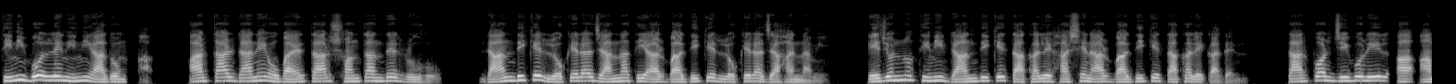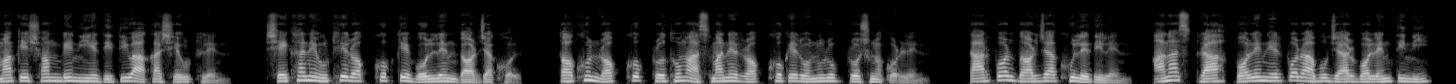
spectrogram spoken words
তিনি বললেন, ইনি আদম আ। আর তার ডানে ওবায় তার সন্তানদের রুহু। ডান দিকের লোকেরা জান্নাতি আর বাদিকের লোকেরা জাহান্নামি। এজন্য তিনি ডান দিকে তাকালে হাসেন আর বাদিকে তাকালে কাঁদেন। তারপর জিবরিল আ আমাকে সঙ্গে নিয়ে দ্বিতীয় আকাশে উঠলেন। সেখানে উঠে রক্ষককে বললেন, দরজা খোল। তখন রক্ষক প্রথম আসমানের রক্ষকের অনুরূপ প্রশ্ন করলেন। তারপর দরজা খুলে দিলেন। আনাস রাহ বলেন, এরপর আবু জার বলেন, তিনি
